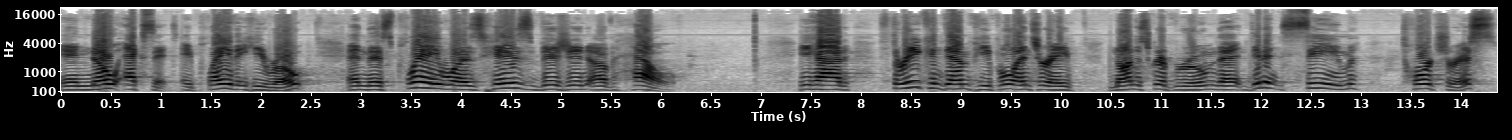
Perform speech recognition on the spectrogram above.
in No Exit, a play that he wrote. And this play was his vision of hell. He had three condemned people enter a nondescript room that didn't seem torturous,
